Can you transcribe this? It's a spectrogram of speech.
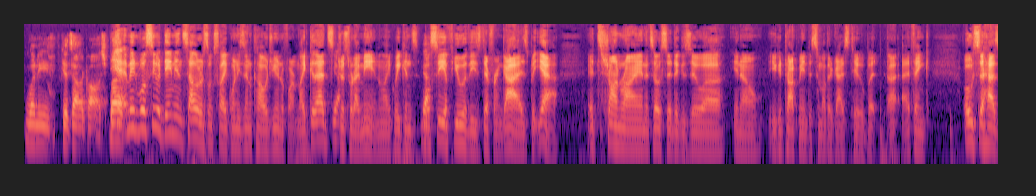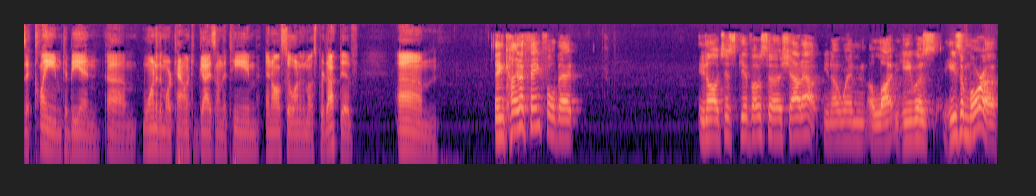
when he gets out of college. But yeah, I mean, we'll see what Damian Sellers looks like when he's in a college uniform. Like that's Yeah. just what I mean. Like we can, Yeah. we'll see a few of these different guys, but yeah, it's Sean Rhyan, it's Osa Odighizuwa. You know, you could talk me into some other guys too, but I, I think Osa has a claim to being um, one of the more talented guys on the team, and also one of the most productive. Um, and kind of thankful that you know I'll just give Osa a shout out. You know when a lot he was he's a Mora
